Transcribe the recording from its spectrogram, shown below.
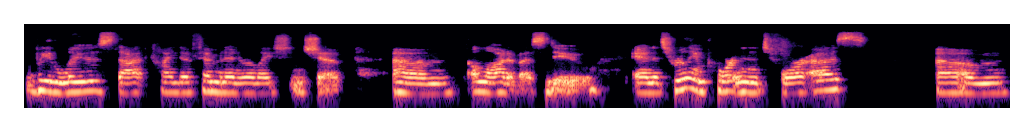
we lose that kind of feminine relationship. Um, a lot of us do. And it's really important for us. Um,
